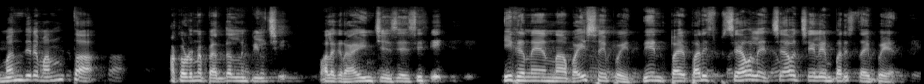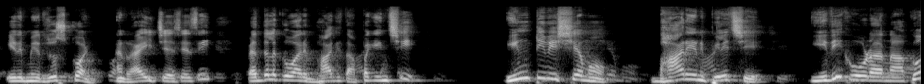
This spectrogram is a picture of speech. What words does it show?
మందిరం అంతా అక్కడున్న పెద్దలను పిలిచి వాళ్ళకి రాయించేసేసి ఇక నేను నా వయసు అయిపోయింది నేను ప- సేవలే సేవ చేయలేని పరిస్థితి అయిపోయాను. ఇది మీరు చూసుకోండి అని రాయించేసేసి పెద్దలకు వారి బాధ్యత అప్పగించి ఇంటి విషయము భార్యని పిలిచి ఇది కూడా నాకు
